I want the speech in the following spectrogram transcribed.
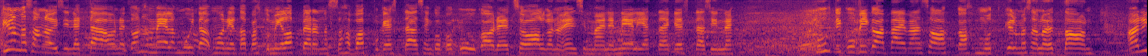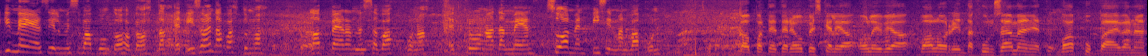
Kyllä mä sanoisin, että on, että onhan meillä muita monia tapahtumia. Lappeenrannassahan vappu kestää sen koko kuukauden, että se on alkanut ensimmäinen neljättä ja kestää sinne huhtikuun vikaan päivään saakka, mutta kyllä mä sanoin, että tää on ainakin meidän silmissä vapun kohokohta. Että isoin tapahtuma Lappeenrannassa vappuna, että kruunaa tämän meidän Suomen pisimmän vapun. Kauppatieteiden opiskelija Olivia Valorinta, kun sä menet vappupäivänä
